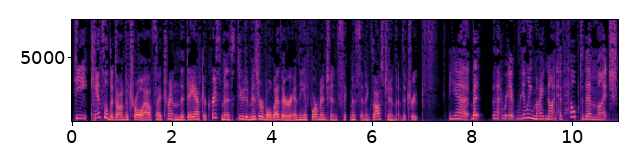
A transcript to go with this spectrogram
He canceled the dawn patrol outside Trenton the day after Christmas due to miserable weather and the aforementioned sickness and exhaustion of the troops. Yeah, but that, it really might not have helped them much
